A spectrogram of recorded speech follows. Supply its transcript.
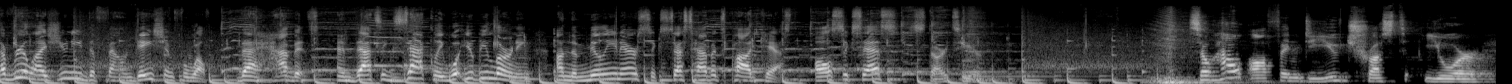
have realized you need the foundation for wealth, the habits. And that's exactly what you'll be learning on the Millionaire Success Habits podcast. All success starts here. So, how often do you trust your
